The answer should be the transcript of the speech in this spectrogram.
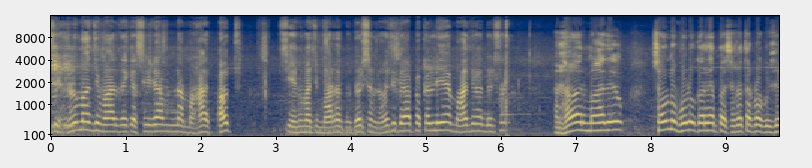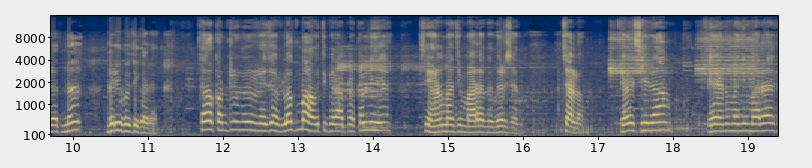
શ્રી હનુમાનજી મહારાજ, કે શ્રીરામના મહાભક્ત શ્રી હનુમાનજી મહારાજનું દર્શન હવેથી પહેલાં આપણે કરી લઈએ, મહાદેવના દર્શન. હર મહાદેવ. સૌનું ભૂલું કરે પણ સરત આપણા ગુજરાતના ગરીબોથી કરે. ચાલો કન્ટિન્યુ રહેજો. વ્લોગમાં હવેથી પહેલાં આપણે કરી લઈએ. શ્રી હનુમાનજી મહારાજના દર્શન. ચાલો, જય શ્રી રામ. જય હનુમાનજી મહારાજ.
